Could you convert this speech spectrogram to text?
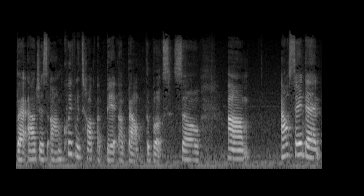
but I'll just um, quickly talk a bit about the books. So um, I'll say that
